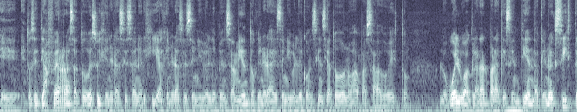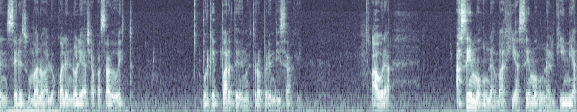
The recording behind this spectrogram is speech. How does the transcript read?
Eh, entonces te aferras a todo eso y generas esa energía, generas ese nivel de pensamiento, generas ese nivel de conciencia. Todo nos ha pasado esto. Lo vuelvo a aclarar para que se entienda que no existen seres humanos a los cuales no le haya pasado esto, porque es parte de nuestro aprendizaje. Ahora, hacemos una magia, hacemos una alquimia,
